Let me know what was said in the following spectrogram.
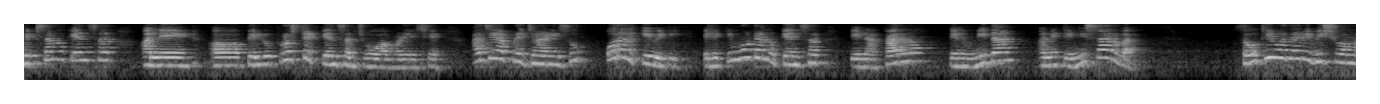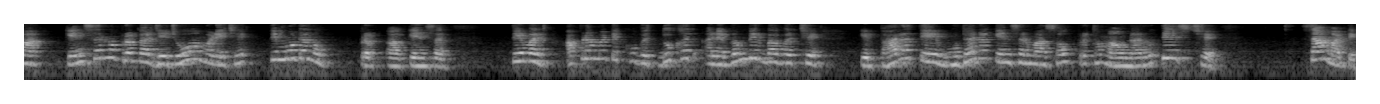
ફેફસાનું કેન્સર અને પેલું પ્રોસ્ટેટ કેન્સર જોવા મળે છે. આજે આપણે જાણીશું ઓરલ કેવિટી એટલે કે મોઢાનું કેન્સર. તેના કારણો, તેનું નિદાન અને તેની સારવાર. સૌથી વધારે વિશ્વમાં કેન્સરનો પ્રકાર જે જોવા મળે છે તે મોઢાનું કેન્સર. તેમજ આપણા માટે ખૂબ જ દુઃખદ અને ગંભીર બાબત છે કે ભારત એ મોઢાના કેન્સરમાં સૌ પ્રથમ આવનારો દેશ છે. શા માટે?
